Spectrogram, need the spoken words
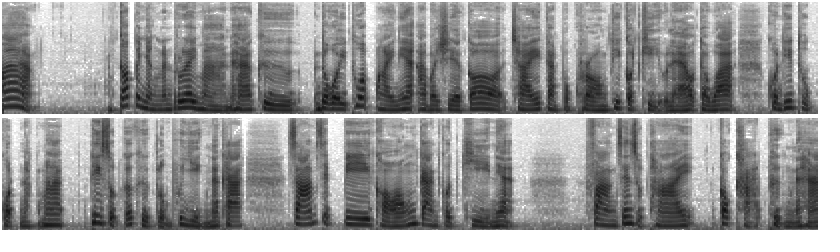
ว่าก็เป็นอย่างนั้นเรื่อยมานะคะคือโดยทั่วไปเนี่ยอัลบาเชียร์ก็ใช้การปกครองที่กดขี่อยู่แล้ว แต่ว่าคนที่ถูกกดหนักมาก ที่สุดก็คือกลุ่มผู้หญิงนะคะ 30 ปีของการกดขี่เนี่ยฟางเส้นสุดท้ายก็ขาดผึ่งนะคะ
